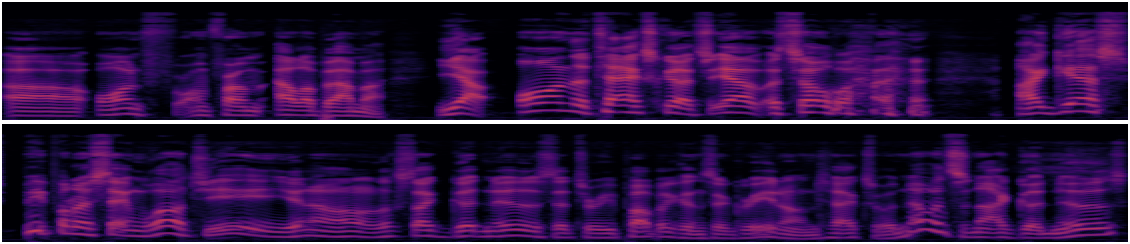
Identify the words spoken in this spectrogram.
uh, on from, from Alabama, yeah, on the tax cuts, yeah. So. I guess people are saying, well, gee, you know, it looks like good news that the Republicans agreed on tax bill. No, it's not good news.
